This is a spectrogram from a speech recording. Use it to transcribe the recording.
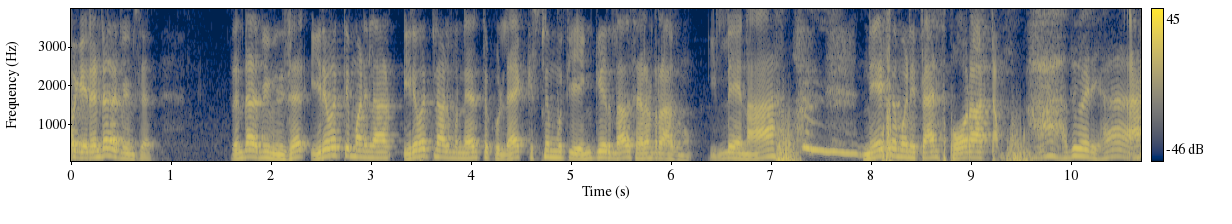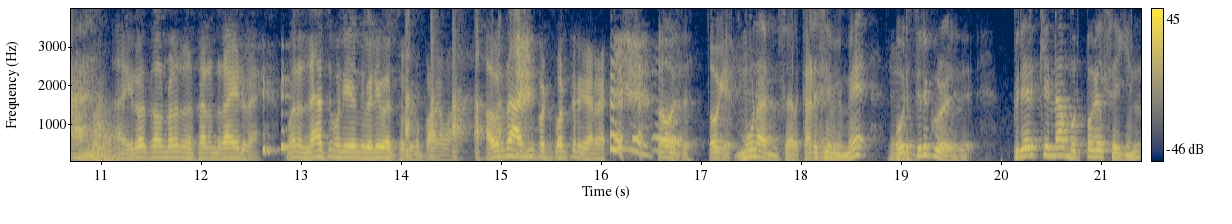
ஓகே ரெண்டாவது மீம் சார். ரெண்டாவது இது சார் இருபத்தி மணி நேரம் இருபத்தி நாலு மணி நேரத்துக்குள்ள கிருஷ்ணமூர்த்தி எங்கே இருந்தாலும் சரண்டர் ஆகணும். இல்லைனா நேசமணி ஃபேன்ஸ் போராட்டம். ஆ அது வேறியா? இருபத்தி நாலு மணி நேரம் சரண்டர் ஆகிடுவேன் முதல்ல நேசமணி வந்து வெளியே வர சொல்லுங்க பார்க்கலாம். அவர் தான் அடிப்பட்டு படுத்திருக்காரு. ஆமாம் சார். ஓகே மூணாவது மீம் சார் கடைசி மீமே ஒரு திருக்குறள் இது. பிறர்க்கின்னா முற்பகல் செய்யின்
